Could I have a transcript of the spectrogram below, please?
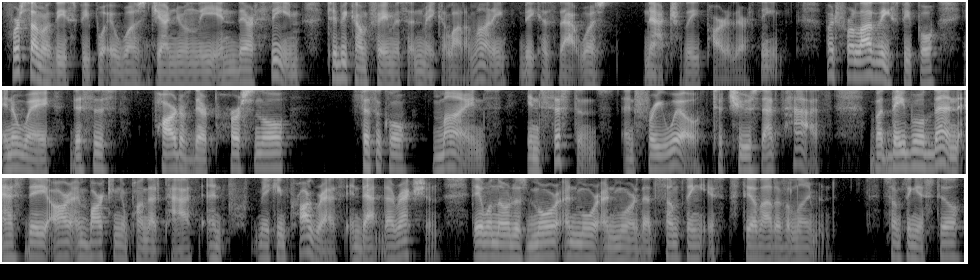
For some of these people, it was genuinely in their theme to become famous and make a lot of money because that was naturally part of their theme. But for a lot of these people, in a way, this is part of their personal physical minds insistence and free will to choose that path. But they will then, as they are embarking upon that path and pr making progress in that direction, they will notice more and more and more that something is still out of alignment. Something is still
